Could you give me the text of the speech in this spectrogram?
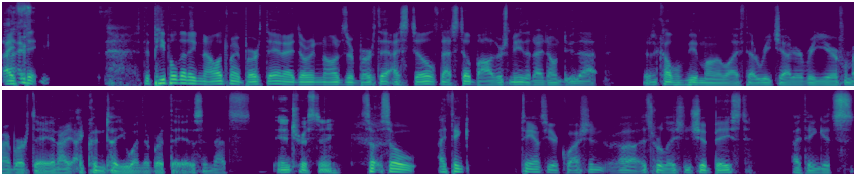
I think the people that acknowledge my birthday and I don't acknowledge their birthday, I still that still bothers me that I don't do that. There's a couple of people in my life that reach out every year for my birthday, and I, I couldn't tell you when their birthday is, and that's Interesting. so. So I think to answer your question, uh, it's relationship based. I think it's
